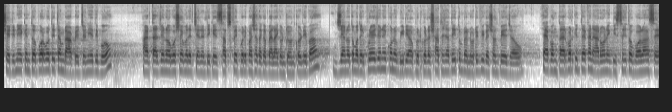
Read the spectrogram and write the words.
সেটি নিয়ে কিন্তু পরবর্তীতে আমরা আপডেট জানিয়ে দেব। আর তার জন্য অবশ্যই আমাদের চ্যানেলটিকে সাবস্ক্রাইব করে পাশে থাকা বেল আইকনটি অন করে নিবা, যেন তোমাদের প্রয়োজনীয় কোনো ভিডিও আপলোড করার সাথে সাথেই তোমরা নোটিফিকেশন পেয়ে যাও। এবং তারপর কিন্তু এখানে আরও অনেক বিস্তারিত বলা আছে,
